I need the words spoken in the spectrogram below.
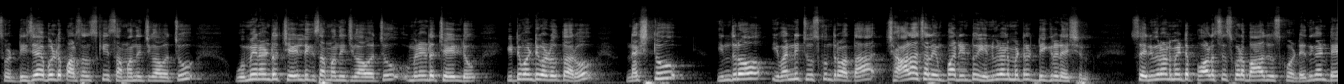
సో డిజేబుల్డ్ పర్సన్స్కి సంబంధించి కావచ్చు. ఉమెన్ అండ్ చైల్డ్కి సంబంధించి కావచ్చు. ఉమెన్ అండ్ చైల్డ్ ఇటువంటివి అడుగుతారు. నెక్స్ట్ ఇందులో ఇవన్నీ చూసుకున్న తర్వాత చాలా చాలా important environmental degradation so environment policies కూడా బాగా చూసుకోండి. ఎందుకంటే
